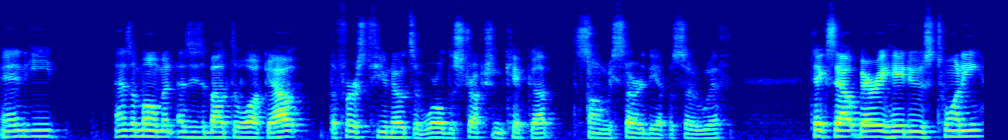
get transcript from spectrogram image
And he has a moment as he's about to walk out. The first few notes of World Destruction kick up, the song we started the episode with. Takes out Barry Haydu's 20,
